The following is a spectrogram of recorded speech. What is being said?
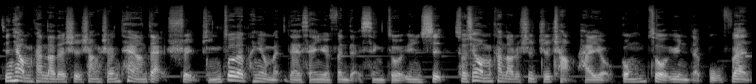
今天我们看到的是上升太阳在水瓶座的朋友们在三月份的星座运势。首先，我们看到的是职场还有工作运的部分。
